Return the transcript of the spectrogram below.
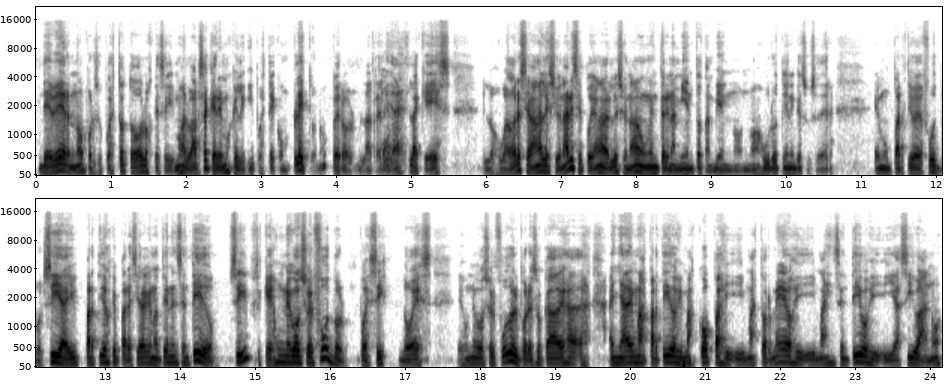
de ver, ¿no? Por supuesto, todos los que seguimos al Barça queremos que el equipo esté completo, ¿no? Pero la realidad claro. es la que es. Los jugadores se van a lesionar y se podían haber lesionado en un entrenamiento también, ¿no? No juro tiene que suceder en un partido de fútbol. Sí, hay partidos que pareciera que no tienen sentido. Sí, que es un negocio el fútbol. Pues sí, lo es. Es un negocio el fútbol, por eso cada vez añaden más partidos y más copas y, más torneos y, más incentivos y, así va, ¿no?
